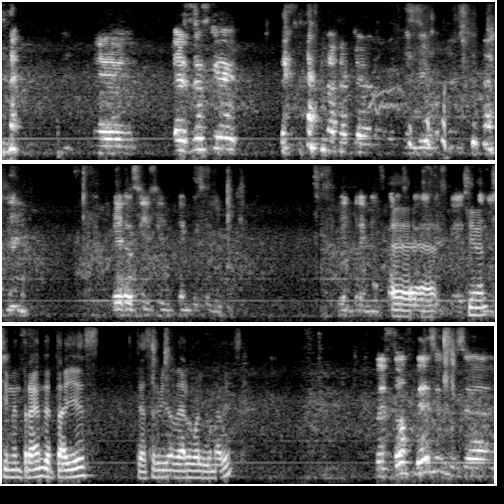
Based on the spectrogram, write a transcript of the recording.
eh, es, es que no, no quiero en vivo. pero sí, sí, tengo ese libro. Entre mis eh, sin, sin entrar en detalles, ¿te ha servido de algo alguna vez? Pues dos veces, o sea.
